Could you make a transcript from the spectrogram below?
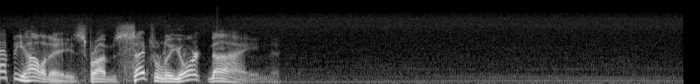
Happy holidays from Central New York 9.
